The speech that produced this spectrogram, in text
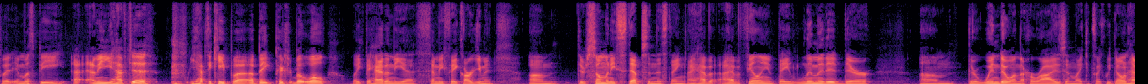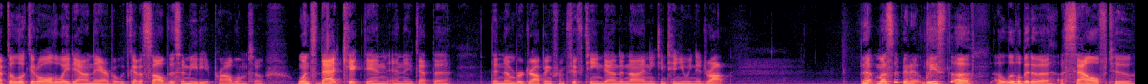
but it must be i mean you have to you have to keep a, a big picture but well like they had in the uh, semi-fake argument um, there's so many steps in this thing. I have i have a feeling that they limited their um, their window on the horizon. Like it's like we don't have to look at all the way down there, but we've got to solve this immediate problem. So once that kicked in, and they've got the the number dropping from 15 down to nine and continuing to drop, that must have been at least a, a little bit of a, a salve to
